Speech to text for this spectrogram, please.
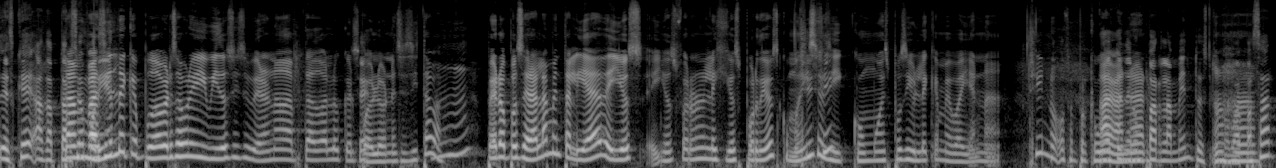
es que adaptarse Tan fácil de que pudo haber sobrevivido si se hubieran adaptado a lo que el pueblo necesitaba. Pero pues era la mentalidad de ellos, ellos fueron elegidos por Dios, como dices, y cómo es posible que me vayan a Sí, no, o sea, porque voy a, tener un parlamento, esto no va a pasar.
